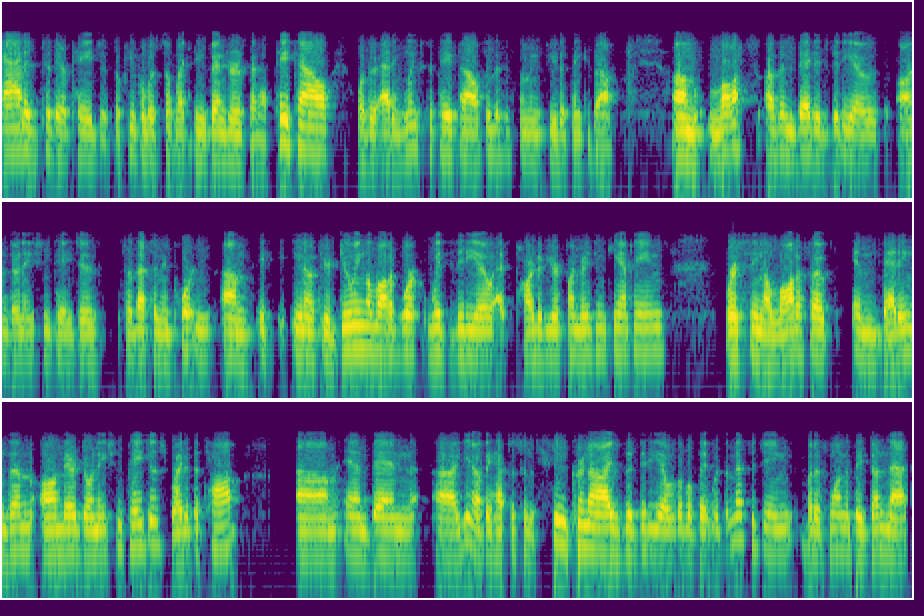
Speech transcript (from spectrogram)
added to their pages. So people are selecting vendors that have PayPal or they're adding links to PayPal. So this is something for you to think about. Um, lots of embedded videos on donation pages. So that's an important, um, if, you know, if you're doing a lot of work with video as part of your fundraising campaigns, we're seeing a lot of folks embedding them on their donation pages right at the top. Um, and then, uh, you know, they have to sort of synchronize the video a little bit with the messaging, but as long as they've done that,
